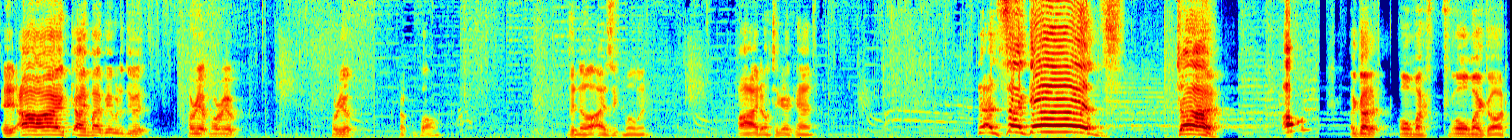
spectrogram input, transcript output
It, I, I might be able to do it. Hurry up, hurry up. Hurry up. Drop a bomb. Vanilla Isaac moment. I don't think I can. 10 seconds! Die! Oh! I got it. Oh my, oh my god.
